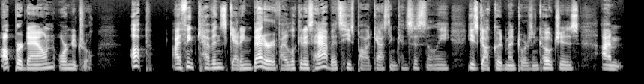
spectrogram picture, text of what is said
Up or down or neutral? Up. I think Kevin's getting better. If I look at his habits, he's podcasting consistently. He's got good mentors and coaches. I'm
